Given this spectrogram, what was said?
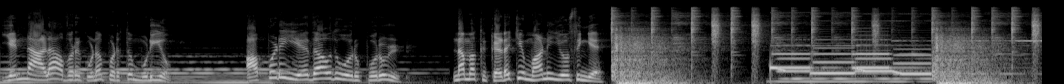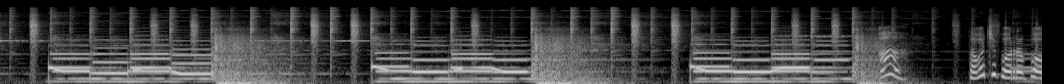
என்னால அவரை குணப்படுத்த முடியும். அப்படி ஏதாவது ஒரு பொருள் நமக்கு கிடைக்குமான்னு யோசிங்க. துவைச்சு போடுறப்போ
